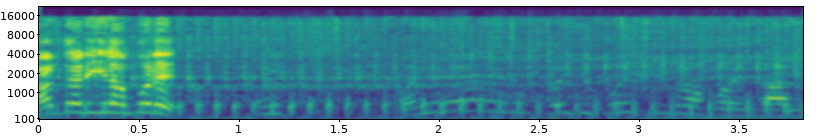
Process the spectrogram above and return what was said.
அடுத்து அடிக்கலாம் போடு. போயிட்டு போயிட்டுன்றா போல இந்த ஆளு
